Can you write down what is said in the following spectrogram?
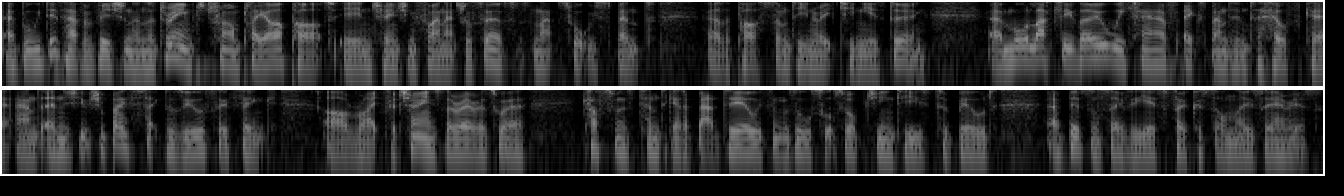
uh, but we did have a vision and a dream to try and play our part in changing financial services. And that's what we've spent uh, the past 17 or 18 years doing. Uh, more latterly, though, we have expanded into healthcare and energy, which are both sectors we also think are ripe for change. They're areas where customers tend to get a bad deal. We think there's all sorts of opportunities to build a business over the years focused on those areas.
